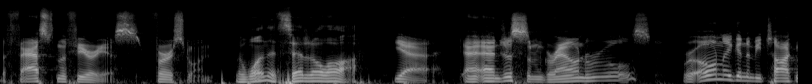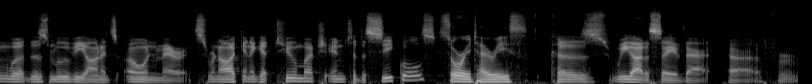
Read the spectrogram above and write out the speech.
The Fast and the Furious, first one. The one that set it all off. Yeah. And, and just some ground rules. We're only going to be talking about this movie on its own merits. We're not going to get too much into the sequels Sorry, Tyrese. because we got to save that uh, for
